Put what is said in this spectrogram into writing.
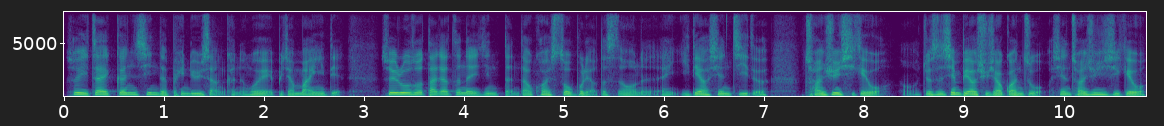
所以在更新的频率上可能会比较慢一点，所以如果说大家真的已经等到快受不了的时候呢，哎，一定要先记得传讯息给我哦，就是先不要取消关注，先传讯息给我，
